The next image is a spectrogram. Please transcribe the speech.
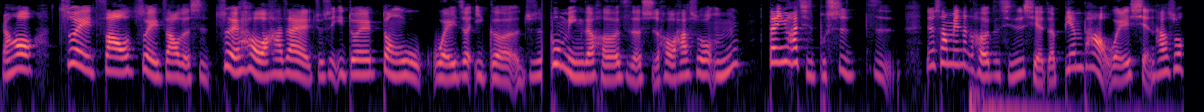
然后最糟最糟的是，最后他在就是一堆动物围着一个就是不明的盒子的时候，他说：“嗯。”但因为它其实不是字，那上面那个盒子其实写着“鞭炮危险”。他说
